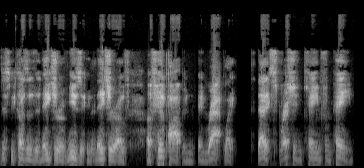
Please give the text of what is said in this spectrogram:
just because of the nature of music and the nature of of hip hop and, and rap. Like that expression came from pain.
